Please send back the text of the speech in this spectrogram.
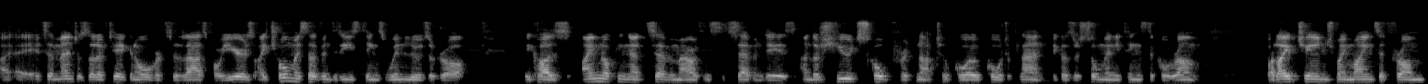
I, it's a mental that I've taken over to the last four years. I throw myself into these things, win, lose, or draw, because I'm looking at seven marathons in seven days, and there's huge scope for it not to go out, go to plan because there's so many things that go wrong. But I've changed my mindset from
